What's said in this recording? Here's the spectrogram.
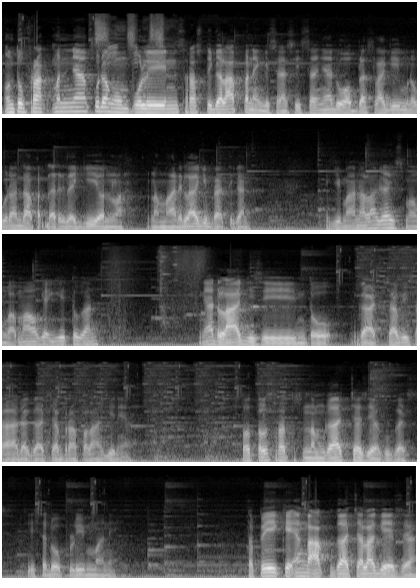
untuk fragmennya aku udah ngumpulin 138 ya guys ya. Sisanya 12 lagi mudah-mudahan dapat dari legion lah. 6 hari lagi berarti kan ya gimana lah guys? Mau nggak mau kayak gitu kan? Ini ada lagi sih untuk gacha bisa ada gacha berapa lagi nih ya? Total 106 gacha sih aku guys. Sisa 25 nih. Tapi kayaknya nggak aku gacha lagi guys ya.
